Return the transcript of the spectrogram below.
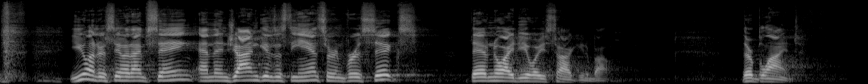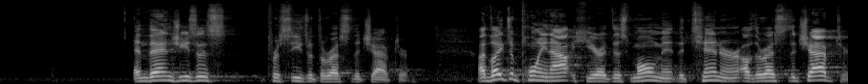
you understand what I'm saying? And then John gives us the answer in verse 6. They have no idea what he's talking about. They're blind. And then Jesus proceeds with the rest of the chapter. I'd like to point out here at this moment the tenor of the rest of the chapter.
